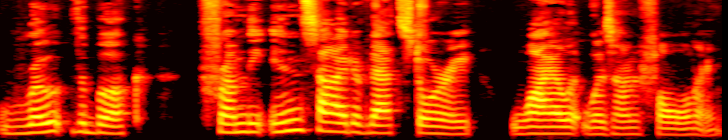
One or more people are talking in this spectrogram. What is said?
wrote the book from the inside of that story while it was unfolding.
